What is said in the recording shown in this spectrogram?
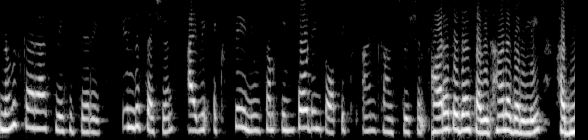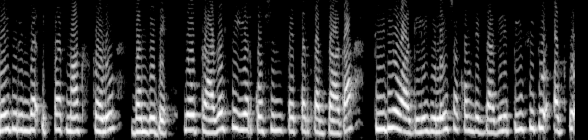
ನಮಸ್ಕಾರ ಸ್ನೇಹಿತರೆ in this session I will explain you some important topics and constitution. ಭಾರತದ ಸಂವಿಧಾನದಲ್ಲಿ ಹದಿನೈದರಿಂದ ಇಪ್ಪತ್ ಮಾರ್ಕ್ಸ್ಗಳು ಬಂದಿದೆ. ನೀವು ಪ್ರೈವಸಿ ಇಯರ್ ಕ್ವಶನ್ ಪೇಪರ್ ತೆಗೆದಾಗ, ಪಿ ಡಿ ಆಗ್ಲಿ, ವಿಲೇಜ್ ಅಕೌಂಟ್ ಆಗ್ಲಿ P C to up to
